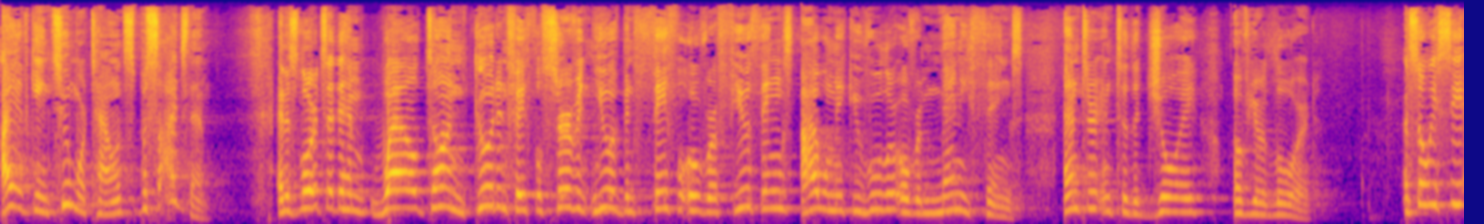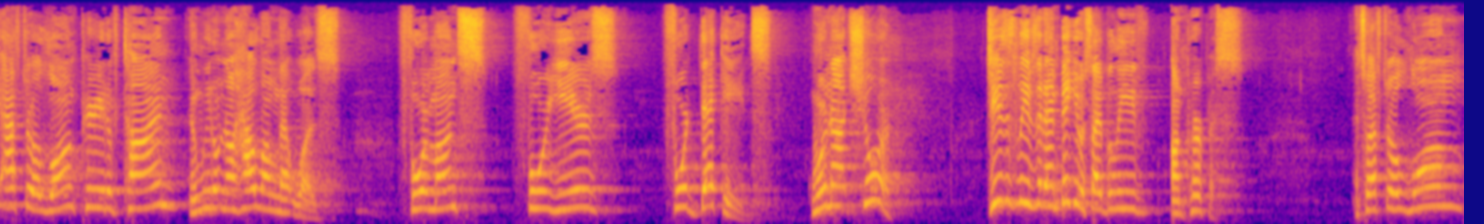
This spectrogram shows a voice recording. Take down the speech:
I have gained two more talents besides them. And his Lord said to him, Well done, good and faithful servant. You have been faithful over a few things. I will make you ruler over many things. Enter into the joy of your Lord. And so we see after a long period of time, and we don't know how long that was four months, four years, four decades. We're not sure. Jesus leaves it ambiguous, I believe, on purpose. And so after a long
